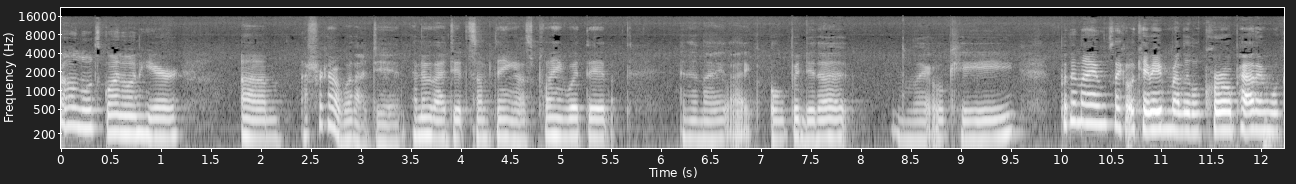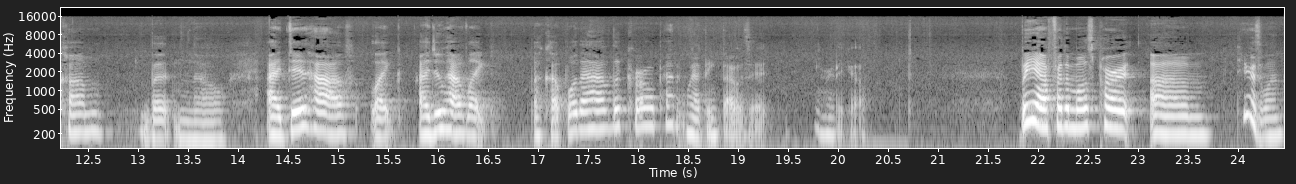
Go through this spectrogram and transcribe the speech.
I don't know what's going on here. Um, I forgot what I did. I know that I did something. I was playing with it, and then I like opened it up. I'm like, okay. But then I was like, okay, maybe my little curl pattern will come. But no. I did have like I do have like a couple that have the curl pattern. Well, I think that was it. Where'd it go? But yeah, for the most part, um, here's one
